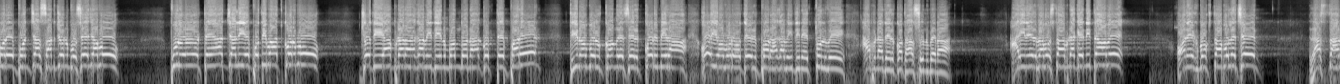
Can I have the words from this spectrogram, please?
মোড়ে পঞ্চাশ ষাট জন বসে যাব। পুরনো টেয়ার জ্বালিয়ে প্রতিবাদ করব। যদি আপনারা আগামী দিন বন্ধ না করতে পারেন, তৃণমূল কংগ্রেসের কর্মীরা ওই অবরোধের পর আগামী দিনে তুলবে, আপনাদের কথা শুনবে না। আইনের ব্যবস্থা আপনাকে নিতে হবে। অনেক বক্তা বলেছেন, রাস্তার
